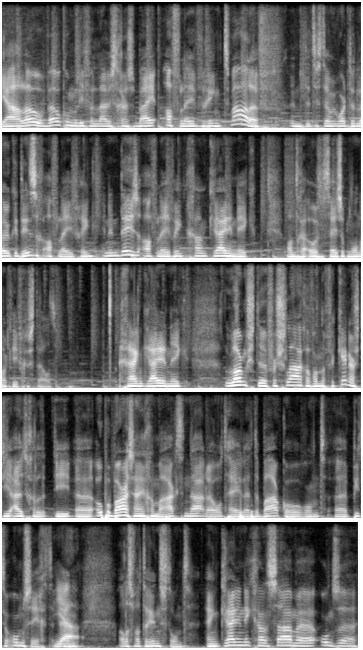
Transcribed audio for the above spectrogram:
Ja, hallo. Welkom lieve luisteraars bij aflevering 12. En dit is de, wordt een leuke dinsdag aflevering. En in deze aflevering gaan Krijn en ik, want Raoul is nog steeds op non-actief gesteld, gaan Krijn en ik langs de verslagen van de verkenners die, uitge- die eh, openbaar zijn gemaakt na de, het hele debakel rond eh, Pieter Omzicht. Ja. En alles wat erin stond. En Krijn en ik gaan samen onze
